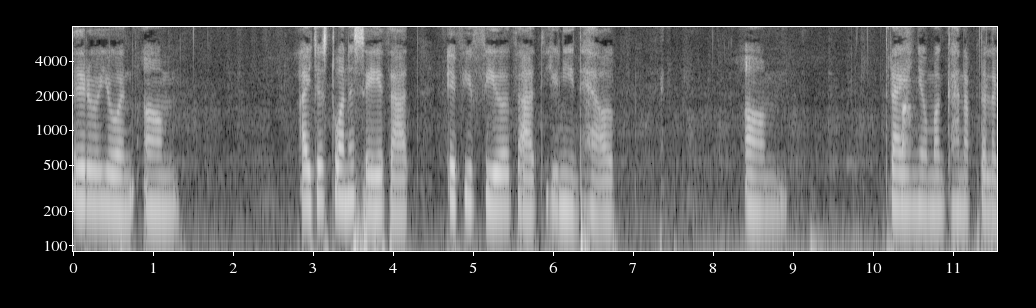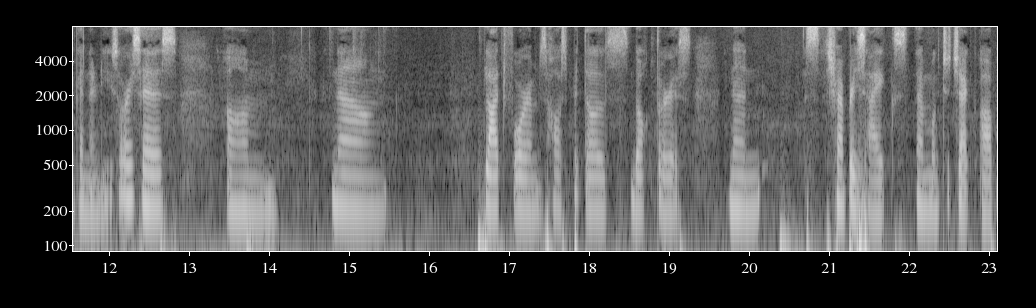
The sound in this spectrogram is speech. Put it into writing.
Pero yun um I just wanna say that if you feel that you need help um try nyo maghanap talaga ng resources um ng platforms, hospitals, doctors na syempre psychs na mag-check up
